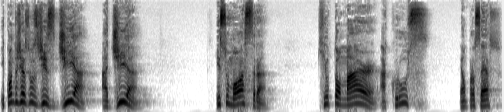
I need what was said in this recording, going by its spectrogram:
E quando Jesus diz dia a dia, isso mostra que o tomar a cruz é um processo,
